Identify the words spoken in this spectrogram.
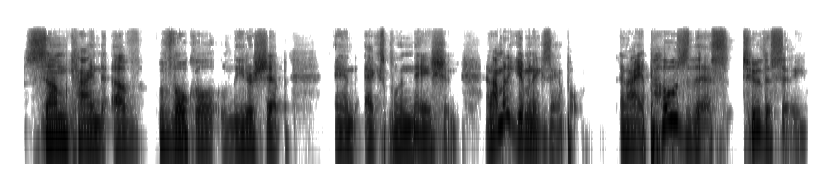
some kind of vocal leadership and explanation. And I'm going to give an example. And I oppose this to the city.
